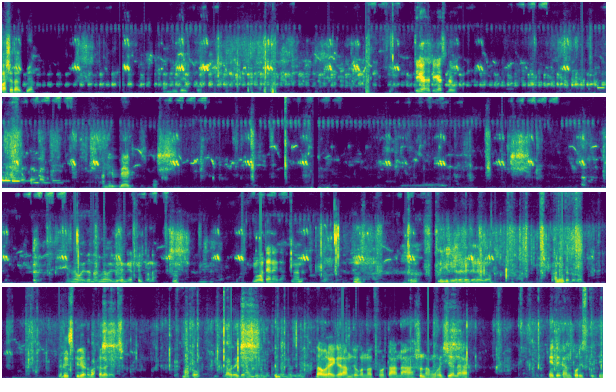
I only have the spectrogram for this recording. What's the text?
পাশে দেখব। ঠিক আছে ঠিক আছে, দেবো। আমি ব্যাগ নামে হয়তো নামে হয়তো নেট ফেলতো না মু নাই না না চলো দেখি দেখে দেখে দেখে দাও পানি উঠে ধরো এটা বাক্কা দেখাচ্ছে মাঠো দাওরাই দেখান দেখুন দাউরাই গ্রাম জগন্নাথপুর থানা সুনামগঞ্জ জেলা এই দেখেন পরিস্থিতি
